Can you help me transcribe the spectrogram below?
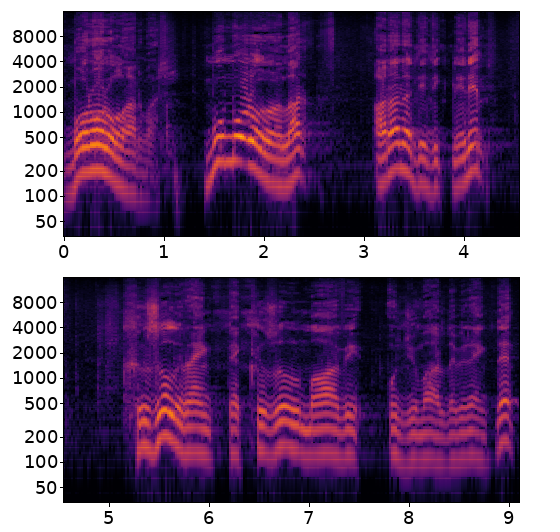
Bororolar var. Bu bororolar arara dedikleri kızıl renkte, kızıl mavi o civarda bir renkte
